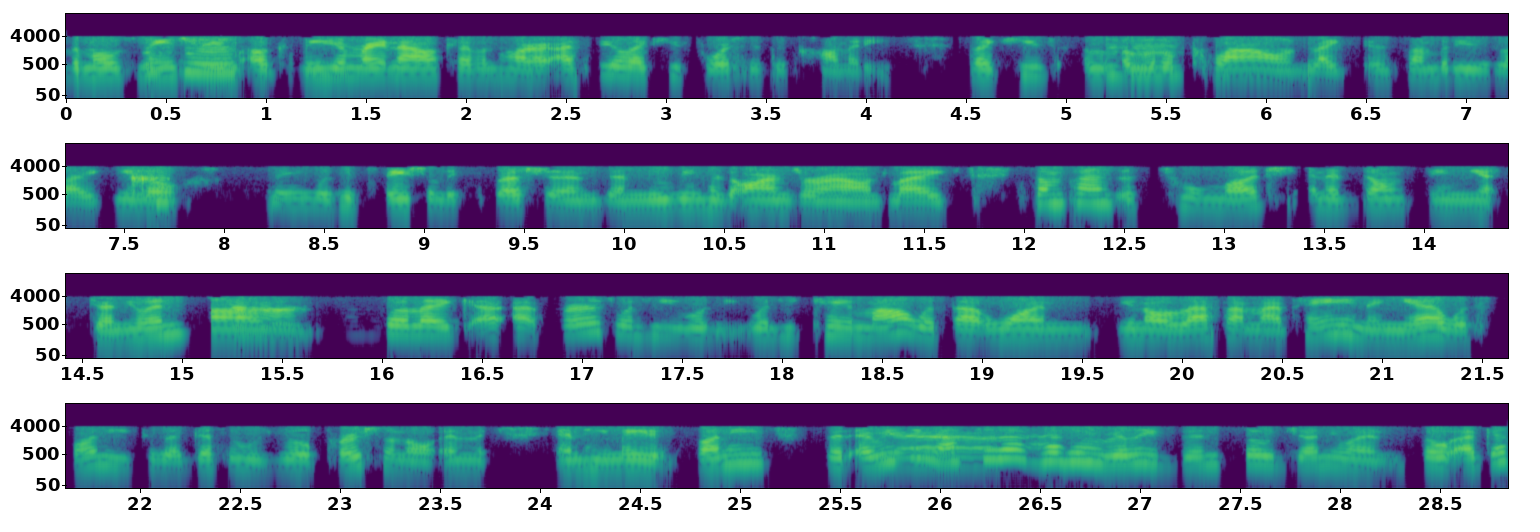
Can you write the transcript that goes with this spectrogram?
the most mainstream mm-hmm. uh, comedian right now, Kevin Hart. I feel like he forces his comedy. Like he's a, mm-hmm. a little clown. Like and somebody's like you know playing with his facial expressions and moving his arms around. Like sometimes it's too much and it don't seem yet genuine. Um, uh-huh. So like at, at first when he when, when he came out with that one, you know, laugh at my pain, and yeah, it was funny because I guess it was real personal, and and he made it funny. But everything Yeah. after that hasn't really been so genuine. So I guess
